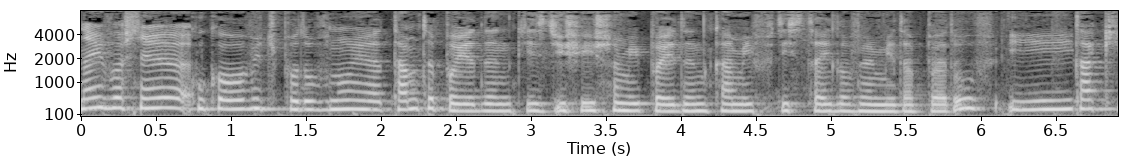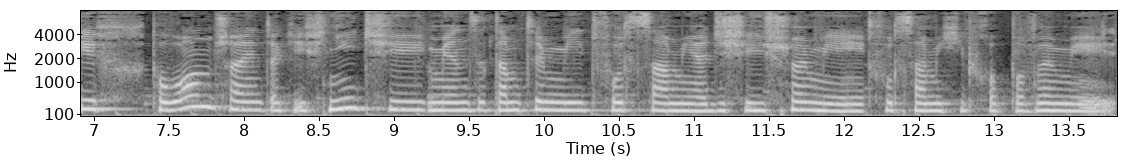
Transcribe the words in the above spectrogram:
No i właśnie Kukołowicz porównuje tamte pojedynki z dzisiejszymi pojedynkami freestyle'owymi raperów i takich połączeń, takich nici między tamtymi twórcami a dzisiejszymi twórcami hip-hopowymi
